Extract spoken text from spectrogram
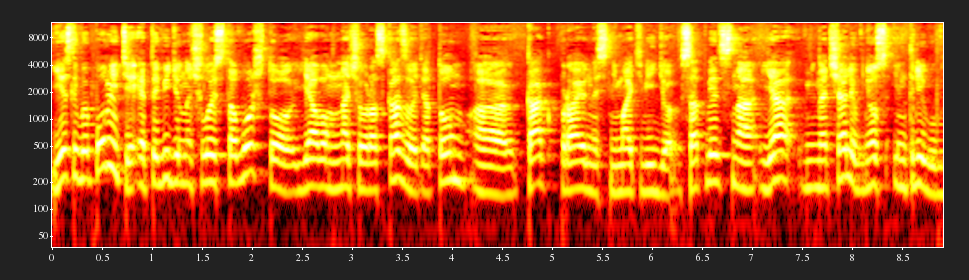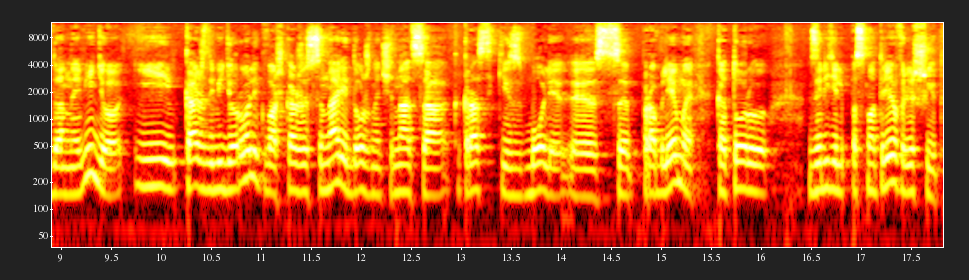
Если вы помните, это видео началось с того, что я вам начал рассказывать о том, э, как правильно снимать видео. Соответственно, я вначале внес интригу в данное видео, и каждый видеоролик, ваш каждый сценарий должен начинаться как раз таки с боли, э, с проблемы, которую зритель, посмотрев, решит.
